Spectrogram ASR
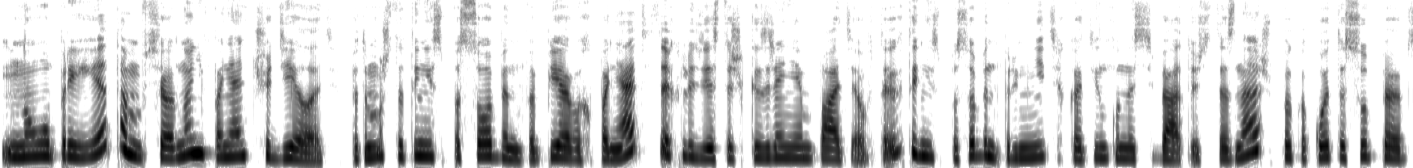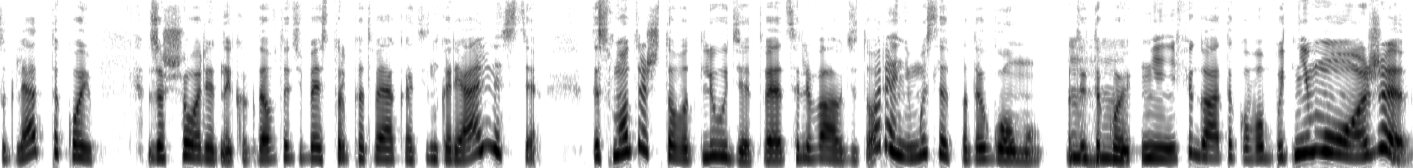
Но при этом все равно не понять, что делать. Потому что ты не способен, во-первых, понять этих людей с точки зрения эмпатии, а во-вторых, ты не способен применить их картинку на себя. То есть ты знаешь, по какой-то супер взгляд такой зашоренный, когда вот у тебя есть только твоя картинка реальности, ты смотришь, что вот люди, твоя целевая аудитория, они мыслят по-другому. А ты такой, не, нифига, такого быть не может.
